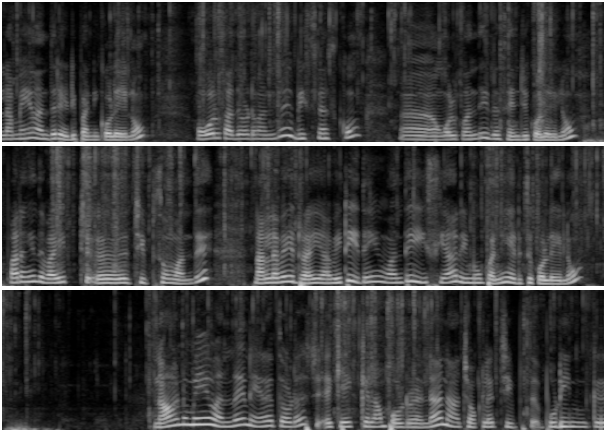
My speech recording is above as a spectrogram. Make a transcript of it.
எல்லாமே வந்து ரெடி பண்ணி கொள்ளையிலும். உங்களுக்கு அதோட வந்து பிஸ்னஸ்க்கும் உங்களுக்கு வந்து இதை செஞ்சு கொள்ளையிலும். பாருங்கள் இந்த ஒயிட் சிப்ஸும் வந்து நல்லாவே ட்ரை ஆகிட்டு இதையும் வந்து ஈஸியாக ரிமூவ் பண்ணி எடுத்துக்கொள்ளையிலும் நானுமே வந்து நேரத்தோட கேக்கெல்லாம் போடுறேன்டா. நான் சாக்லேட் சிப்ஸ் புடின்க்கு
